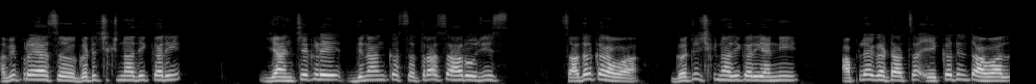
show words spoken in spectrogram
अभिप्रायासह गटशिक्षणाधिकारी यांच्याकडे दिनांक सतरा सहा रोजी सादर करावा. गटशिक्षणाधिकारी यांनी आपल्या गटाचा एकत्रित अहवाल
